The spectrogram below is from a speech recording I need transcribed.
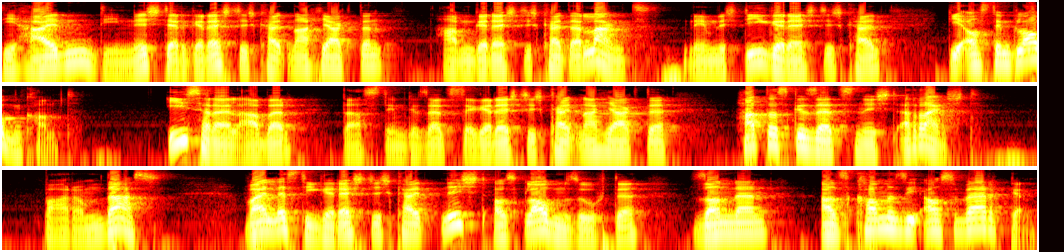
Die Heiden, die nicht der Gerechtigkeit nachjagten, haben Gerechtigkeit erlangt, nämlich die Gerechtigkeit, die aus dem Glauben kommt. Israel aber, das dem Gesetz der Gerechtigkeit nachjagte, hat das Gesetz nicht erreicht. Warum das? Weil es die Gerechtigkeit nicht aus Glauben suchte, sondern als komme sie aus Werken.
